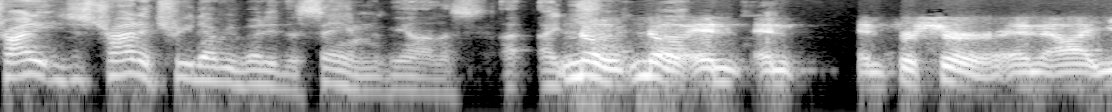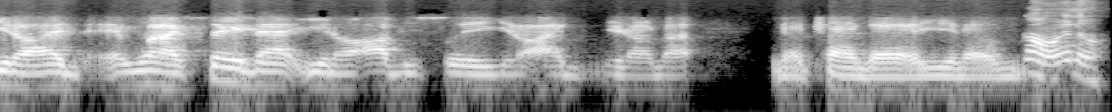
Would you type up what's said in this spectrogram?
try to just try to treat everybody the same. To be honest, I, I no, no, and and and for sure. And I, you know, I and when I say that, you know, obviously, you know, I, you know, I'm not, you know, trying to, you know. No, I know.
